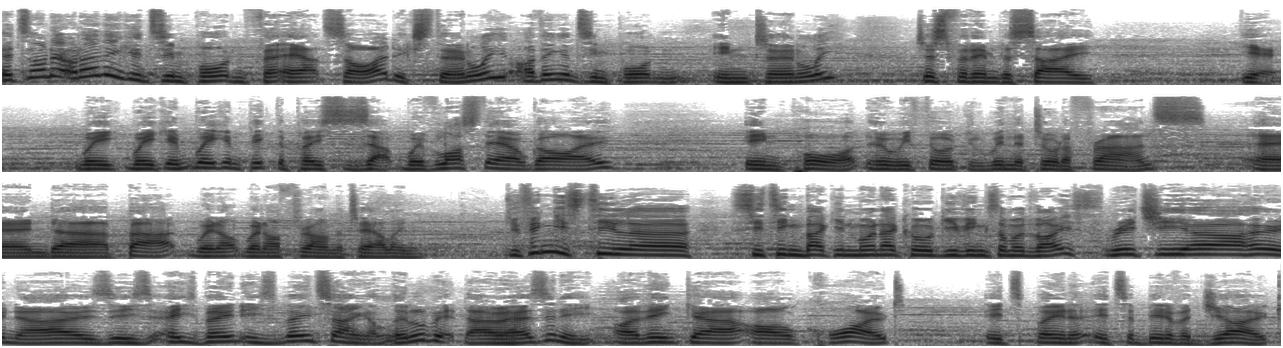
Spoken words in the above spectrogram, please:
it's not. I don't think it's important for outside externally. I think it's important internally, just for them to say, yeah, we, we can we can pick the pieces up. We've lost our guy in Porte, who we thought could win the Tour de France, and uh, but we're not we're not throwing the towel in. Do you think he's still uh, sitting back in Monaco giving some advice? Richie, uh, who knows? He's, he's been he's been saying a little bit though, hasn't he? I think uh, I'll quote. It's been a, it's a bit of a joke,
